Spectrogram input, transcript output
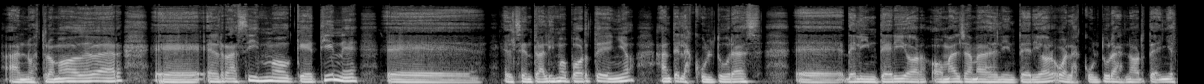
a nuestro modo de ver eh, el racismo que tiene eh, el centralismo porteño ante las culturas eh, del interior o mal llamadas del interior o las culturas norteñas.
